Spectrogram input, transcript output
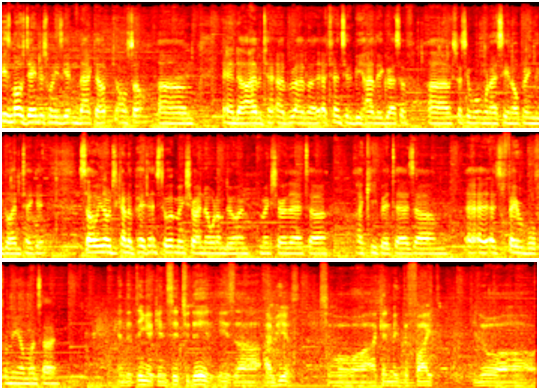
he's most dangerous when he's getting backed up also. Um, and uh, I have, a ten, I have a, a, tendency to be highly aggressive, uh, especially when I see an opening to go ahead and take it. So you know, just kind of pay attention to it, make sure I know what I'm doing, make sure that uh, I keep it as um, as favorable for me on one side. And the thing I can say today is uh, I'm here, so uh, I can make the fight, you know, uh,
